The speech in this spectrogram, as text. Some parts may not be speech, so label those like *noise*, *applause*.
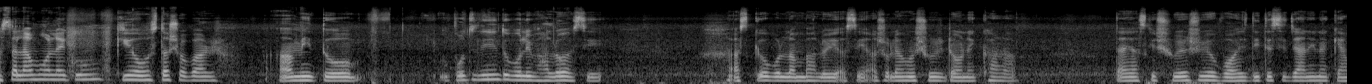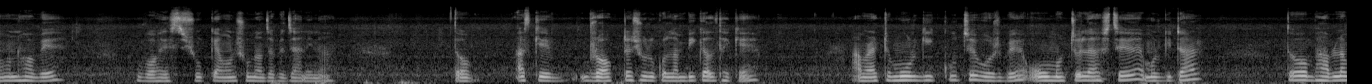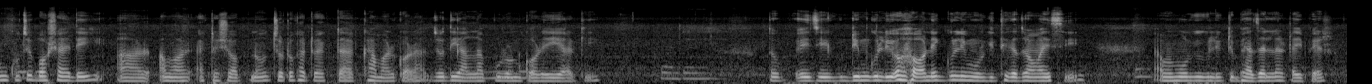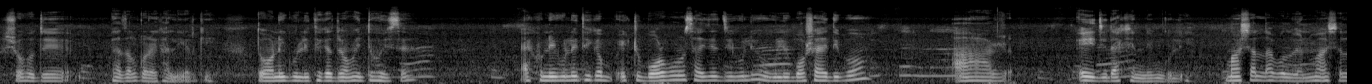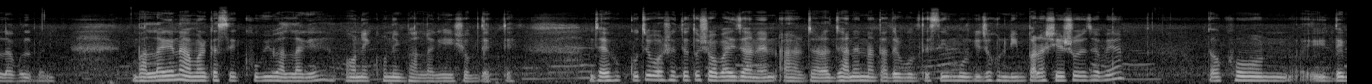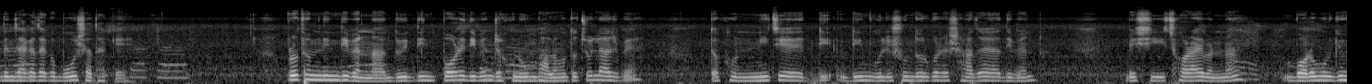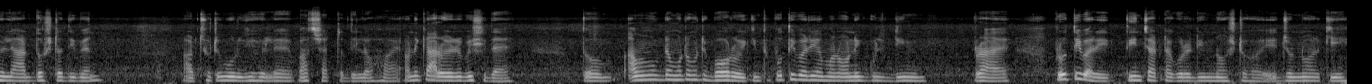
আসসালামু আলাইকুম। কী অবস্থা সবার? আমি তো প্রতিদিনই তো বলি ভালো আছি। আজকেও বললাম ভালোই আছি। আসলে আমার শরীরটা অনেক খারাপ। তাই আজকে শুয়ে শুয়ে ভয়েস দিতেছি, জানি না কেমন হবে। ভয়েস শু, কেমন শোনা যাবে জানি না। তো আজকে ব্লগটা শুরু করলাম বিকাল থেকে। আমার একটা মুরগি কুচে বসবে। ও চলে আসছে মুরগিটার। তো ভাবলাম কুচে বসায় দেই, আর আমার একটা স্বপ্ন, ছোটোখাটো একটা খামার করা, যদি আল্লাহ পূরণ করে এই আর কি। তো এই যে ডিমগুলিও *laughs* অনেকগুলি মুরগি থেকে জমাইছি। আমার মুরগিগুলি একটু ভেজাল্লা টাইপের, সহজে ভেজাল করে খালি আর কি। তো অনেকগুলি থেকে জমাইতে হয়েছে এখন এগুলি থেকে একটু বড় বড় সাইজের যেগুলি, ওগুলি বসায় দিব। আর এই যে দেখেন ডিমগুলি। মাশাল্লাহ বলবেন মাশাল্লাহ বলবেন। ভালো লাগে না? আমার কাছে খুবই ভালো লাগে। অনেক অনেক ভালো লাগে এইসব দেখতে। যাই হোক, কুচে বসাতে তো সবাই জানেন। আর যারা জানেন না, তাদের বলতেছি, মুরগি যখন ডিম পাড়া শেষ হয়ে যাবে, তখন এই দেখবেন জায়গা জায়গা বসা থাকে। প্রথম দিন দিবেন না, দুই দিন পরে দিবেন যখন উম ভালো মতো চলে আসবে, তখন নিচে ডিমগুলি সুন্দর করে সাজায়া দিবেন। বেশি ছড়াইবেন না। বড় মুরগি হলে আট, দশটা দিবেন। আর ছোটো মুরগি হলে পাঁচ সাতটা দিলেও হয়। অনেকে আরও এর বেশি দেয়। তো আমার মুরগিটা মোটামুটি বড়ই, কিন্তু প্রতিবারই আমার অনেকগুলি ডিম প্রায় প্রতিবারই তিন চারটা করে ডিম নষ্ট হয়। এর জন্য আর কি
